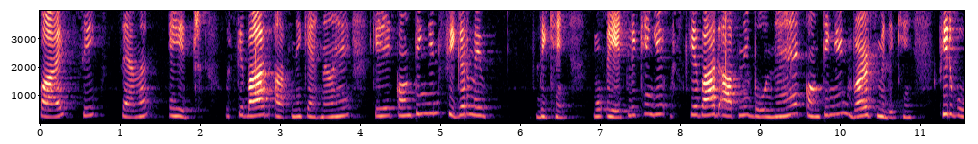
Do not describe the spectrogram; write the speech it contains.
five six seven eight उसके बाद आपने कहना है कि काउंटिंग इन फिगर में लिखें। वो एट लिखेंगे। उसके बाद आपने बोलना है काउंटिंग इन वर्ड्स में लिखें। फिर वो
